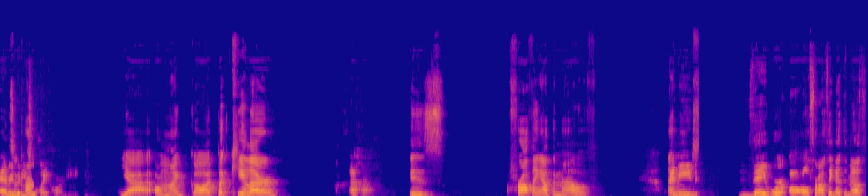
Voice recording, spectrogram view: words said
everybody's Carmen- quite horny. yeah. Oh my god. But Killer Uh huh. is frothing out the mouth. I mean, they were all frothing at the mouth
